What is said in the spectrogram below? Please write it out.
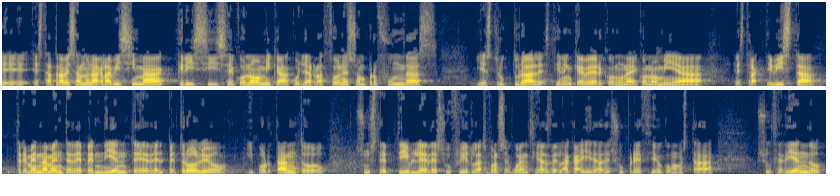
eh, está atravesando una gravísima crisis económica cuyas razones son profundas y estructurales. Tienen que ver con una economía extractivista, tremendamente dependiente del petróleo y, por tanto, susceptible de sufrir las consecuencias de la caída de su precio, como está sucediendo,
